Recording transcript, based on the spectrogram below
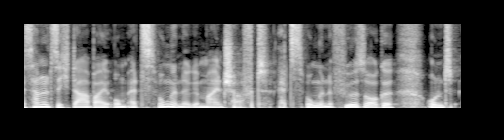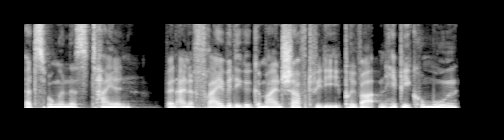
Es handelt sich dabei um erzwungene Gemeinschaft, erzwungene Fürsorge und erzwungenes Teilen. Wenn eine freiwillige Gemeinschaft wie die privaten Hippie-Kommunen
